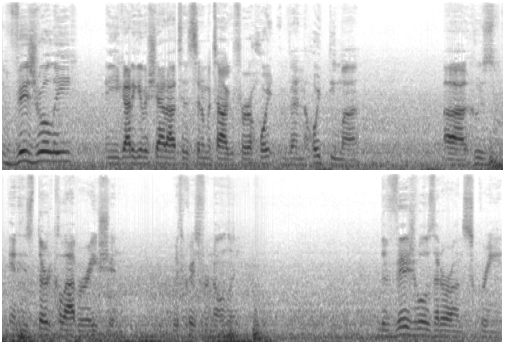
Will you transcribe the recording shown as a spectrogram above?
Visually, and you got to give a shout out to the cinematographer Hoyt van Hoytema, uh, who's in his third collaboration with Christopher Nolan. The visuals that are on screen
